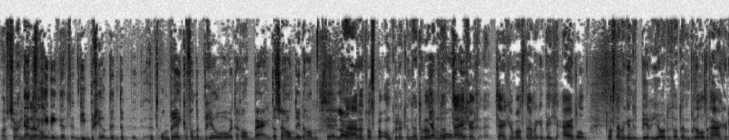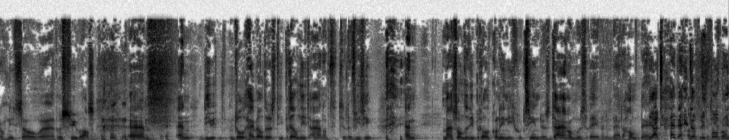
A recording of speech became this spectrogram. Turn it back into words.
oh, sorry. Nou, één ding. Dat, die bril, de, de- het ontbreken van de bril hoort er ook bij. Dat ze hand in hand eh, lopen. Ja, dat was per ongeluk inderdaad. Dat was Ja, omdat ongeluk. Tijger, Tijger was namelijk een beetje ijdel. Het was namelijk in de periode dat een brildrager nog niet zo eh reçu was. Ehm, en die, bedoel, hij wilde dus die bril niet aan op de televisie. En, maar zonder die bril kon hij niet goed zien. Dus daarom moest er even een bij de hand nemen. Ja, dat- dat vond gewoon iedereen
